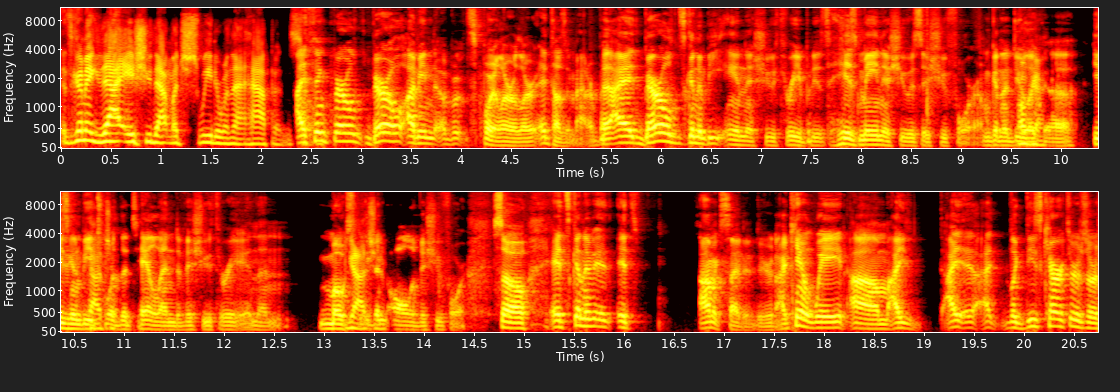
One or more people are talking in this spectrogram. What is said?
it's gonna make that issue that much sweeter when that happens. I think Beryl, Beryl. I mean, uh, spoiler alert. It doesn't matter. But I, Beryl's gonna be in issue three, but his, his main issue is issue four. I'm gonna do like Okay. a. He's gonna be Gotcha. toward the tail end of issue three, and then most Gotcha. even all of issue four. So it's gonna be. It's. I'm excited, dude. I can't wait. Um, I. I, I like these characters are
